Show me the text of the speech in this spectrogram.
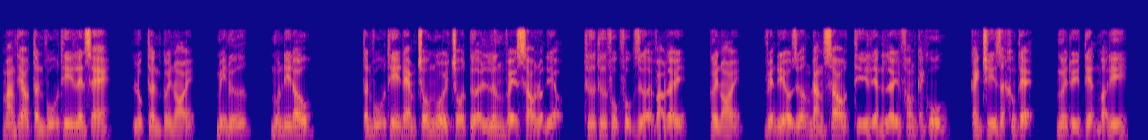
Mang theo tần vũ thi lên xe, lục thần cười nói, mỹ nữ, muốn đi đâu? Tần vũ thi đem chỗ ngồi chỗ tựa lưng về sau luận điệu, thư thư phục phục dựa vào lấy, cười nói, viện điều dưỡng đằng sau thì liền lấy phong cảnh khu, cảnh trí rất không tệ, ngươi tùy tiện mở đi.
